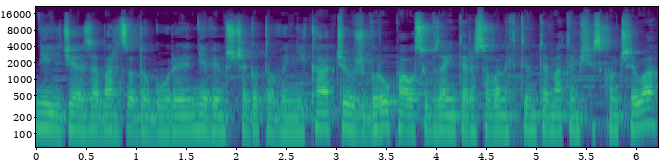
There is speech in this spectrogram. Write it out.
Nie idzie za bardzo do góry, nie wiem z czego to wynika. Czy już grupa osób zainteresowanych tym tematem się skończyła?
